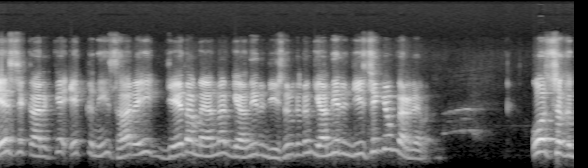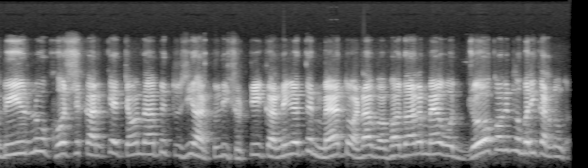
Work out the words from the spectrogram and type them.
ਇਸ ਕਰਕੇ ਇੱਕ ਨਹੀਂ, ਸਾਰੇ ਹੀ ਜੇ ਤਾਂ ਮੈਂ ਨਾ ਗਿਆਨੀ ਰਣਜੀਤ ਸਿੰਘ ਨੂੰ ਕਹਿੰਦਾ ਗਿਆਨੀ ਰਣਜੀਤ ਸਿੰਘ ਕਿਉਂ ਕਰ ਰਿਹਾ ਵਾ? ਉਹ ਸੁਖਬੀਰ ਨੂੰ ਖੁਸ਼ ਕਰਕੇ ਚਾਹੁੰਦਾ ਵੀ ਤੁਸੀਂ ਹਰਪ੍ਰੀਤ ਦੀ ਛੁੱਟੀ ਕਰਨੀ ਹੈ ਤੇ ਮੈਂ ਤੁਹਾਡਾ ਵਫਾਦਾਰ ਮੈਂ ਉਹ ਜੋ ਕਹੋਗੇ ਤੁਹਾਨੂੰ ਬਰੀ ਕਰ ਦੂੰਗਾ।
